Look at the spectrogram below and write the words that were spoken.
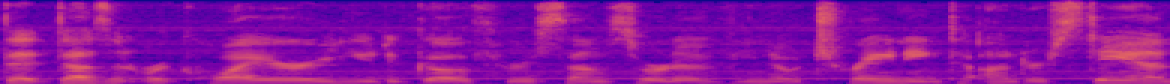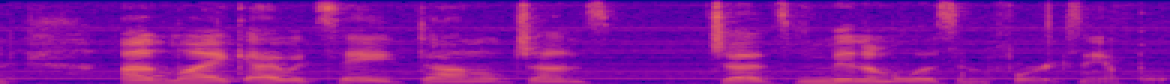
that doesn't require you to go through some sort of you know training to understand unlike i would say donald judd's, judd's minimalism for example.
